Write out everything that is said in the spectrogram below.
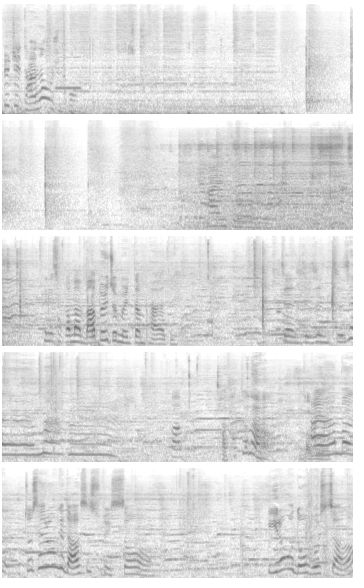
솔직히 다 사고 싶어. 다이소. 근데 잠깐만 마블 좀 일단 봐야 돼. 짠짜잔짜잔 마블. 마블. 다 샀잖아 아니 한번 또 새로운 게 나왔을 수도 있어. 이런 거 너무 멋있지 않아?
